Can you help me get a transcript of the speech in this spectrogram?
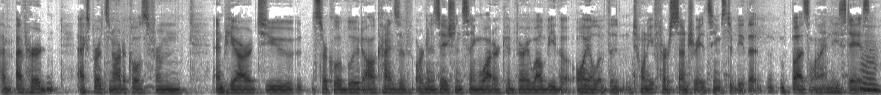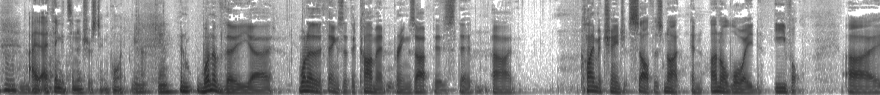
I've, I've heard experts and articles from NPR to Circle of Blue to all kinds of organizations saying water could very well be the oil of the 21st century. It seems to be the buzz line these days. Mm-hmm. I, I, think it's an interesting point. Yeah, and one of the uh, one of the things that the comment brings up is that uh, climate change itself is not an unalloyed evil. Uh,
